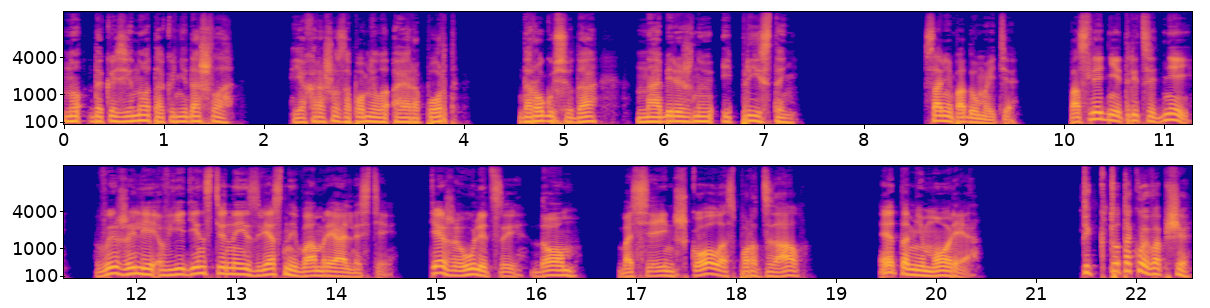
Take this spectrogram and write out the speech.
но до казино так и не дошла. Я хорошо запомнила аэропорт, дорогу сюда, набережную и пристань. Сами подумайте. Последние 30 дней вы жили в единственной известной вам реальности. Те же улицы, дом, бассейн, школа, спортзал. Это Мемория. «Ты кто такой вообще?»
